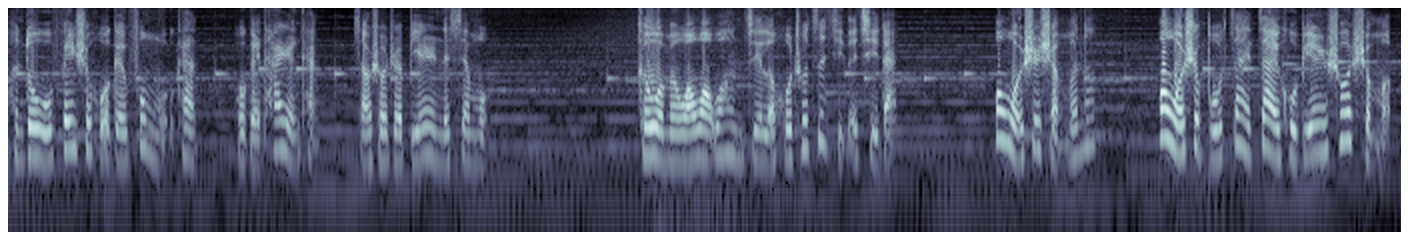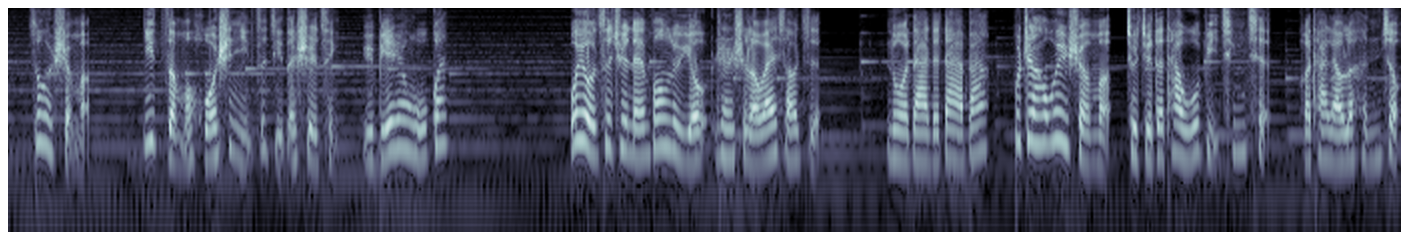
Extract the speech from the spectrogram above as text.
很多无非是活给父母看，活给他人看，享受着别人的羡慕。可我们往往忘记了活出自己的期待。问我是什么呢？忘我是不再在乎别人说什么、做什么，你怎么活是你自己的事情，与别人无关。我有次去南方旅游，认识了 Y 小姐，偌大的大巴，不知道为什么就觉得她无比亲切，和她聊了很久，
